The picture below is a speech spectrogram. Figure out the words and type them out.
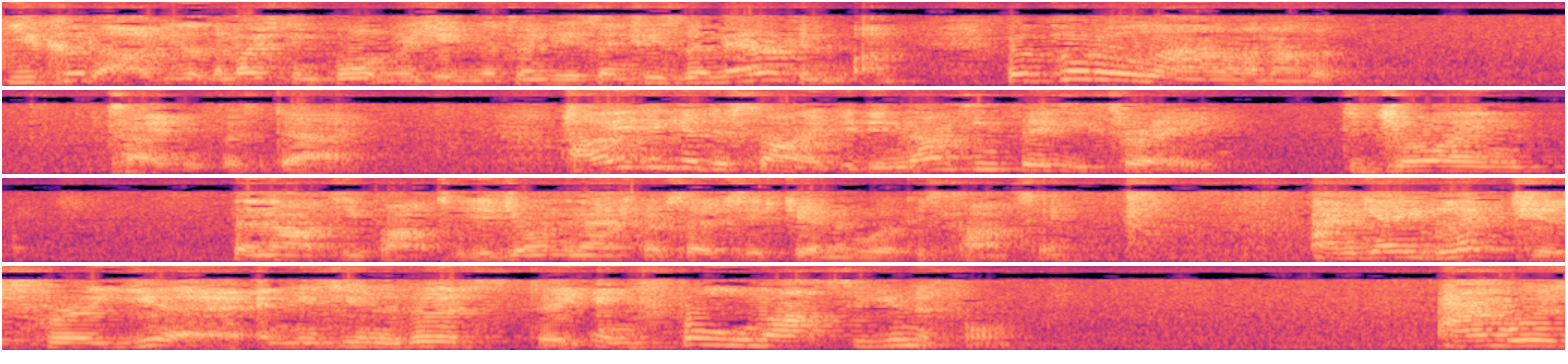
You could argue that the most important regime in the 20th century is the American one. But put all that on another table for today. Heidegger decided in 1933 to join the Nazi Party, to join the National Socialist German Workers' Party, and gave lectures for a year in his university in full Nazi uniform, and was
